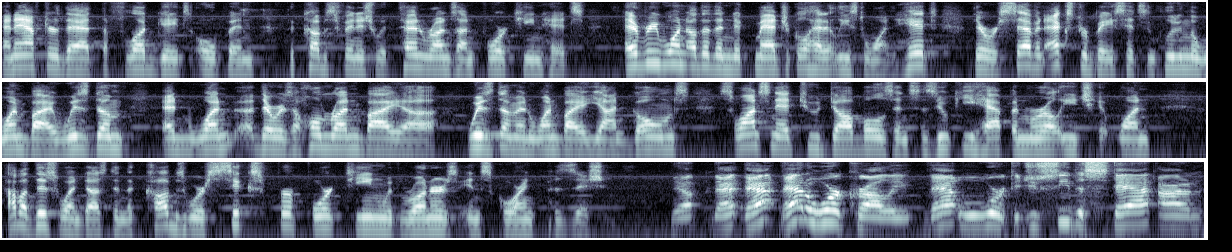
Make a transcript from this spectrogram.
And after that, the floodgates open. The Cubs finished with 10 runs on 14 hits. Everyone other than Nick Magical had at least one hit. There were seven extra base hits, including the one by Wisdom, and one. Uh, there was a home run by uh, Wisdom and one by Yan Gomes. Swanson had two doubles, and Suzuki, Happ, and Morel each hit one. How about this one, Dustin? The Cubs were six for 14 with runners in scoring position. Yep, that that that'll work, Crowley. That will work. Did you see the stat on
